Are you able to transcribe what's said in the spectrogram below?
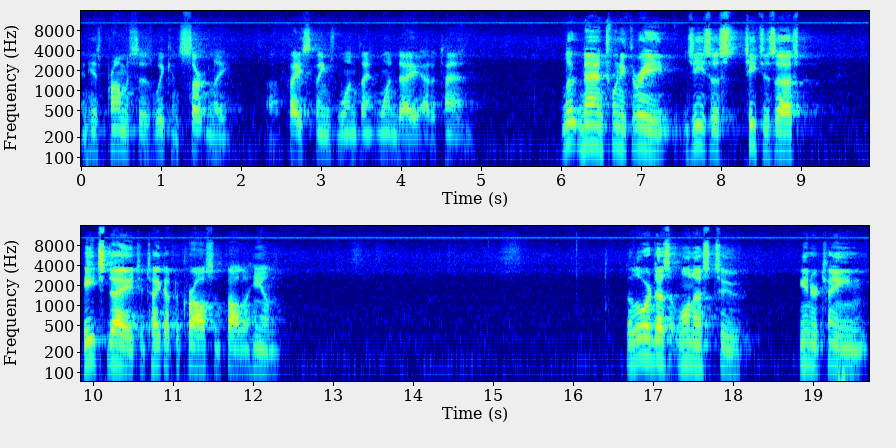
and His promises, we can certainly uh, face things one, thing, one day at a time. Luke 9:23, Jesus teaches us each day to take up the cross and follow him. The Lord doesn't want us to entertain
